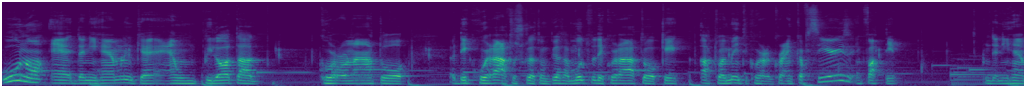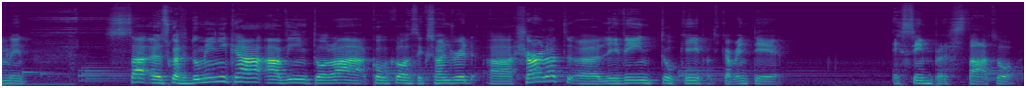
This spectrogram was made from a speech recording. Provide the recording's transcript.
Uno è Danny Hamlin, che è un pilota coronato, decorato, scusate, un pilota molto decorato che attualmente corre il Grand Cup Series. Infatti, Danny Hamlin Sa- eh, scusate, domenica ha vinto la Coca-Cola 600 a Charlotte, uh, l'evento che praticamente è sempre stato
